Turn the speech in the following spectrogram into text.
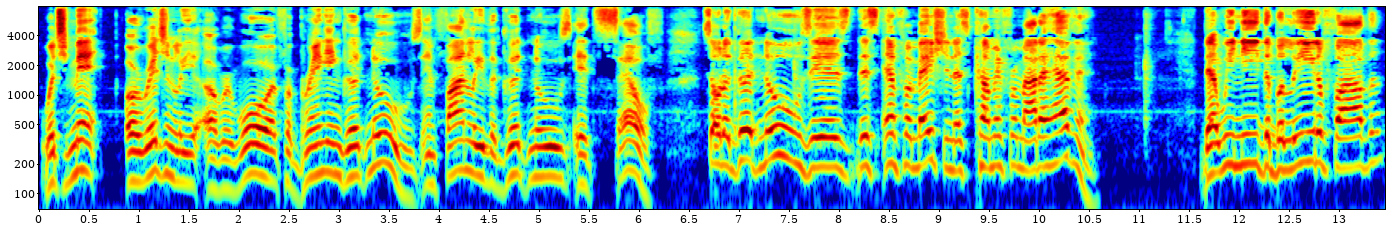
which meant originally a reward for bringing good news. And finally, the good news itself. So the good news is this information that's coming from out of heaven. That we need to believe the Father,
